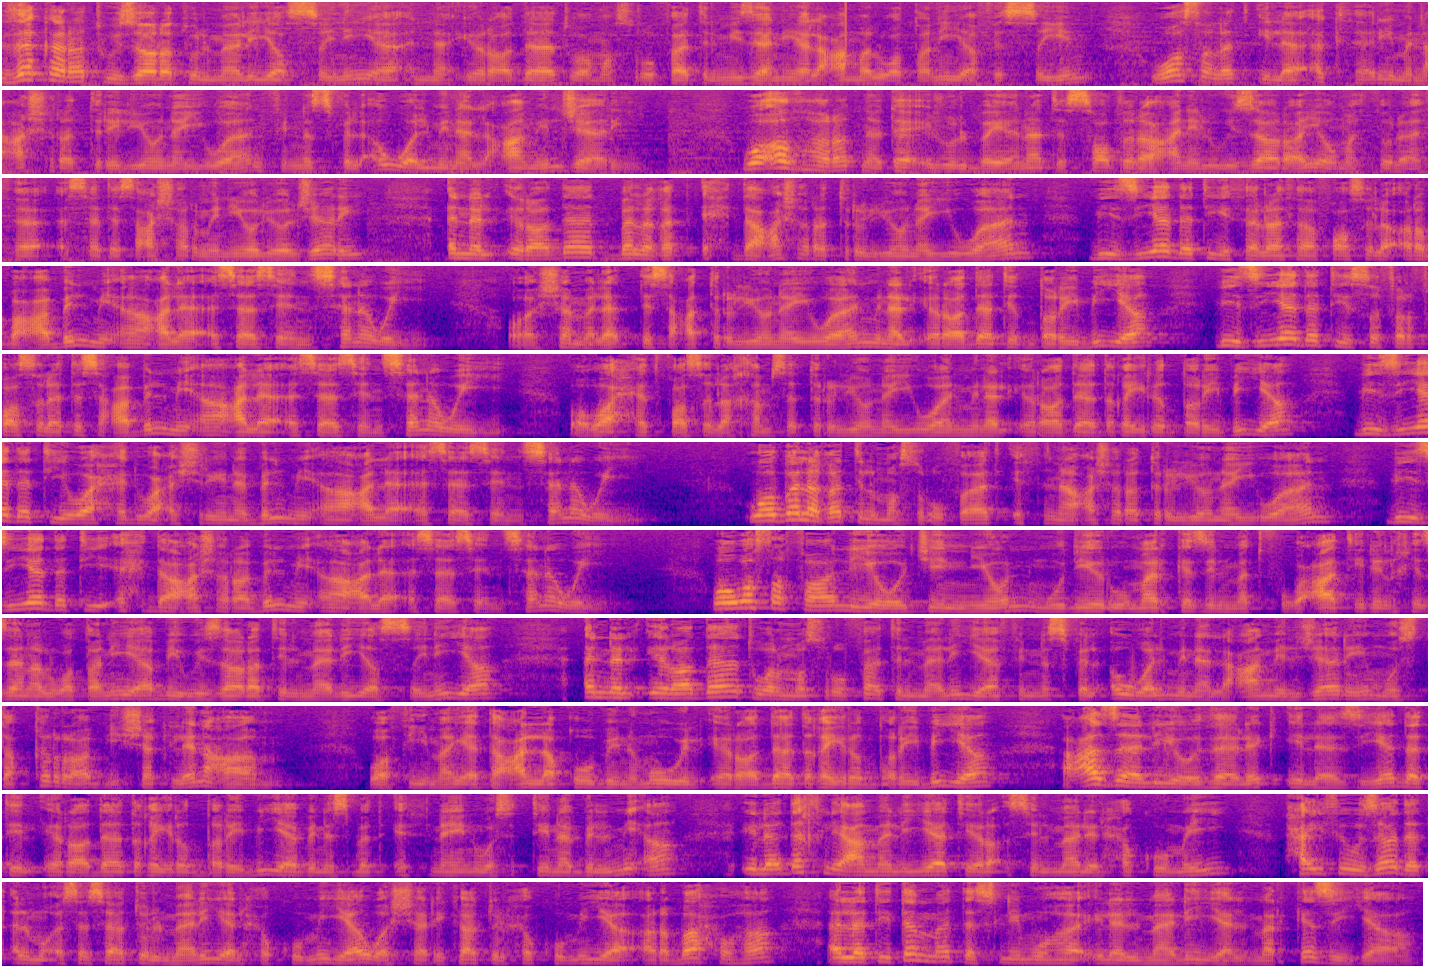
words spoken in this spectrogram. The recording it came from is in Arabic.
ذكرت وزارة المالية الصينية أن إيرادات ومصروفات الميزانية العامة الوطنية في الصين وصلت إلى أكثر من 10 تريليون يوان في النصف الأول من العام الجاري. وأظهرت نتائج البيانات الصادرة عن الوزارة يوم الثلاثاء السادس عشر من يوليو الجاري أن الإيرادات بلغت 11 تريليون يوان بزيادة 3.4% على أساس سنوي. وشملت 9 تريليون يوان من الإيرادات الضريبية بزيادة 0.9% على أساس سنوي و1.5 تريليون يوان من الإيرادات غير الضريبية بزيادة 21% على أساس سنوي. وبلغت المصروفات 12 تريليون يوان بزيادة 11% على أساس سنوي. ووصف ليو جين يون مدير مركز المدفوعات للخزانة الوطنية بوزارة المالية الصينية أن الإيرادات والمصروفات المالية في النصف الأول من العام الجاري مستقرة بشكل عام وفيما يتعلق بنمو الإيرادات غير الضريبية عزى ليو ذلك إلى زيادة الإيرادات غير الضريبية بنسبة 62% إلى دخل عمليات رأس المال الحكومي حيث زادت المؤسسات المالية الحكومية والشركات الحكومية أرباحها التي تم تسليمها إلى المالية المركزية.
